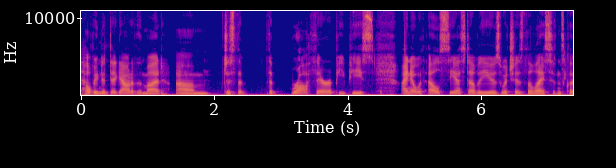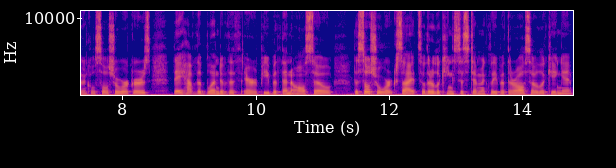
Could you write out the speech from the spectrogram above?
helping to dig out of the mud. Um, just the the raw therapy piece. I know with LCSWs, which is the licensed clinical social workers, they have the blend of the therapy, but then also the social work side. So they're looking systemically, but they're also looking at,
